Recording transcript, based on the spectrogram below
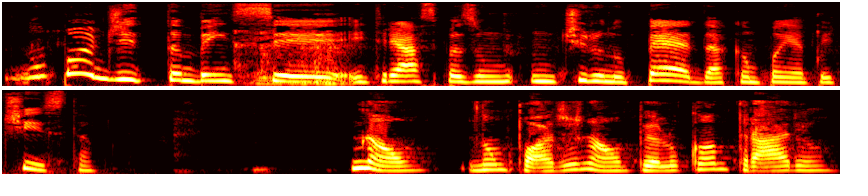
não pode também ser, entre aspas, um, um tiro no pé da campanha petista? Não, não pode não. Pelo contrário,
